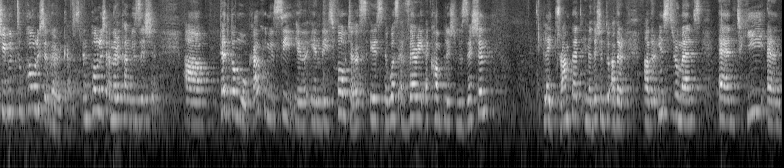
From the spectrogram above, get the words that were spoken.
tribute to Polish Americans and Polish American musician. Uh, Ted Gomułka, whom you see in, in these photos, is, was a very accomplished musician, played trumpet in addition to other, other instruments, and he and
